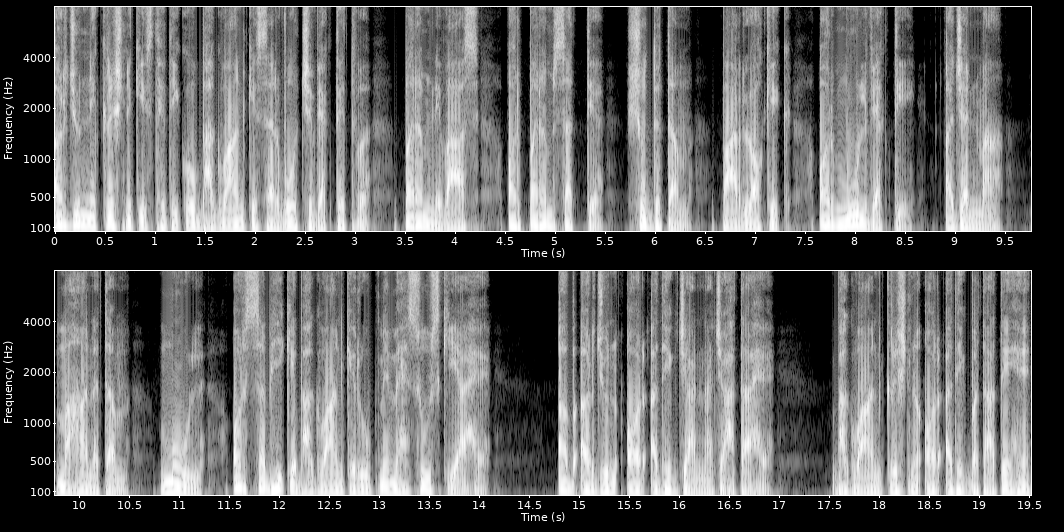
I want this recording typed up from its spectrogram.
अर्जुन ने कृष्ण की स्थिति को भगवान के सर्वोच्च व्यक्तित्व, परम निवास और परम सत्य, शुद्धतम, पारलौकिक और मूल व्यक्ति, अजन्मा, महानतम मूल और सभी के भगवान के रूप में महसूस किया है। अब अर्जुन और अधिक जानना चाहता है। भगवान कृष्ण और अधिक बताते हैं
